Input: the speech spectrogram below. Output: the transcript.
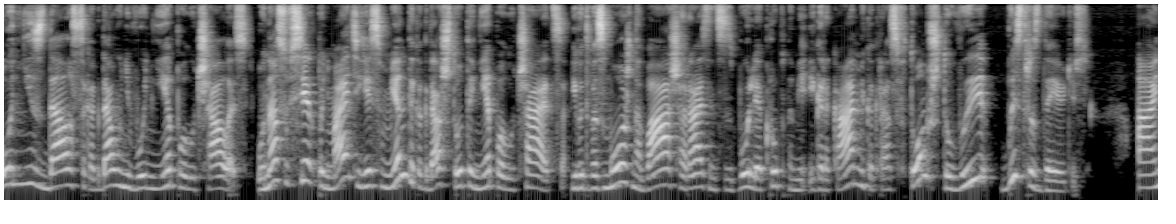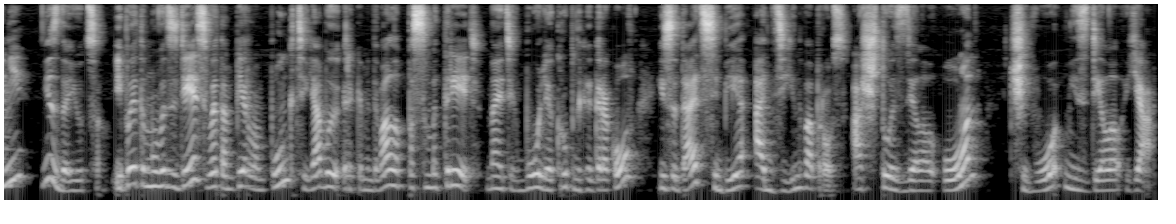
он не сдался, когда у него не получалось. У нас у всех, понимаете, есть моменты, когда что-то не получается. И вот, возможно, ваша разница с более крупными игроками как раз в том, что вы быстро сдаетесь а они не сдаются. И поэтому вот здесь, в этом первом пункте, я бы рекомендовала посмотреть на этих более крупных игроков и задать себе один вопрос. А что сделал он, чего не сделал я?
